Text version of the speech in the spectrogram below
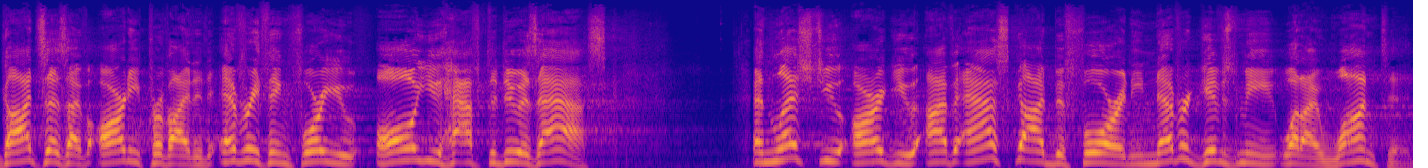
God says, I've already provided everything for you. All you have to do is ask. Unless you argue, I've asked God before and He never gives me what I wanted,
